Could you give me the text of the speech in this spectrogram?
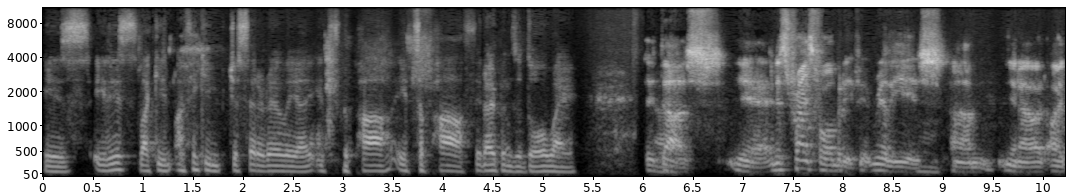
is it is like you, I think you just said it earlier. It's the path. It's a path. It opens a doorway. it does yeah and it's transformative it really is um, you know i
